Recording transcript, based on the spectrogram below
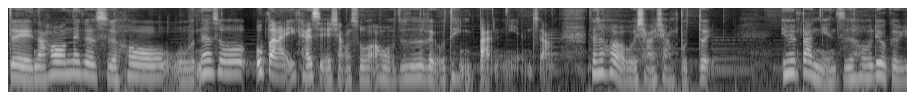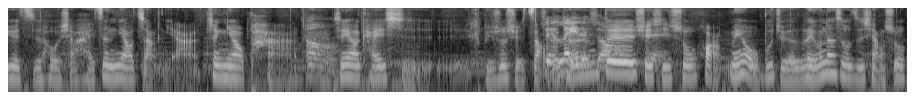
对，然后那个时候，我那时候我本来一开始也想说，哦，我就是留停半年这样，但是后来我想想不对，因为半年之后，六个月之后，小孩正要长牙，正要爬，嗯，正要开始，比如说学早最的，可能对对学习说话，没有，我不觉得累，我那时候只想说。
